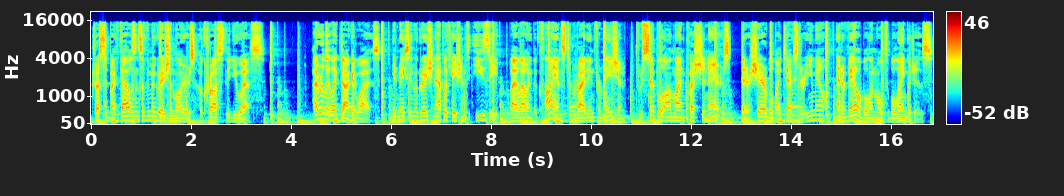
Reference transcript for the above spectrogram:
trusted by thousands of immigration lawyers across the U.S. I really like DocketWise. It makes immigration applications easy by allowing the clients to provide information through simple online questionnaires that are shareable by text or email and available in multiple languages.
